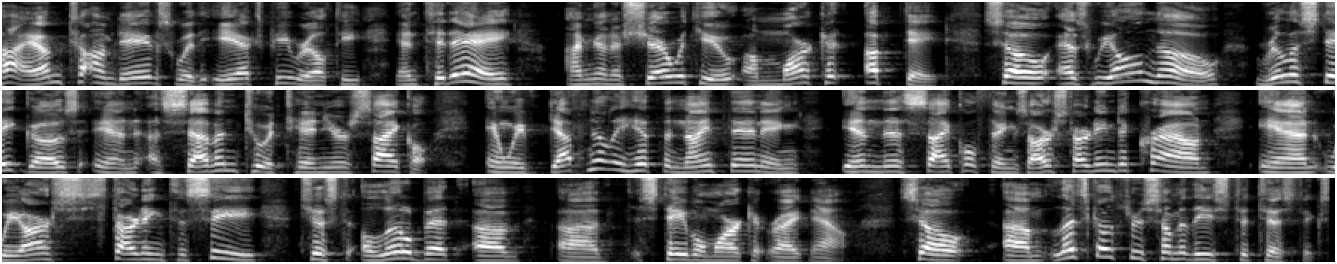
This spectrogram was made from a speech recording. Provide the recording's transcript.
Hi, I'm Tom Davis with eXp Realty, and today I'm going to share with you a market update. So, as we all know, real estate goes in a seven to a 10 year cycle, and we've definitely hit the ninth inning in this cycle. Things are starting to crown, and we are starting to see just a little bit of a stable market right now. So, um, let's go through some of these statistics.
